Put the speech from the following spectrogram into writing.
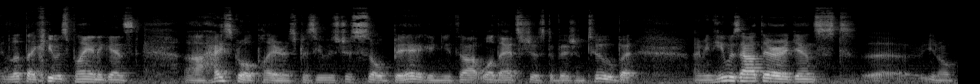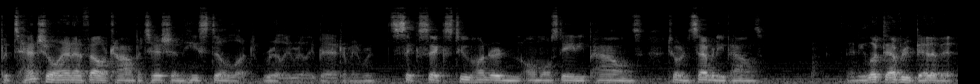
it looked like he was playing against uh, high school players because he was just so big, and you thought, well, that's just Division two, but I mean, he was out there against, uh, you know, potential NFL competition. He still looked really, really big. I mean, we're 6'6", 200 and almost 80 pounds, 270 pounds. And he looked every bit of it.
